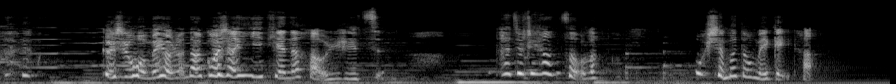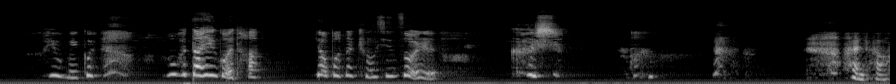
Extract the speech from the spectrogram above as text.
可是我没有让他过上一天的好日子，他就这样走了，我什么都没给他。还有玫瑰，我答应过他，要帮他重新做人。可是，海棠，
